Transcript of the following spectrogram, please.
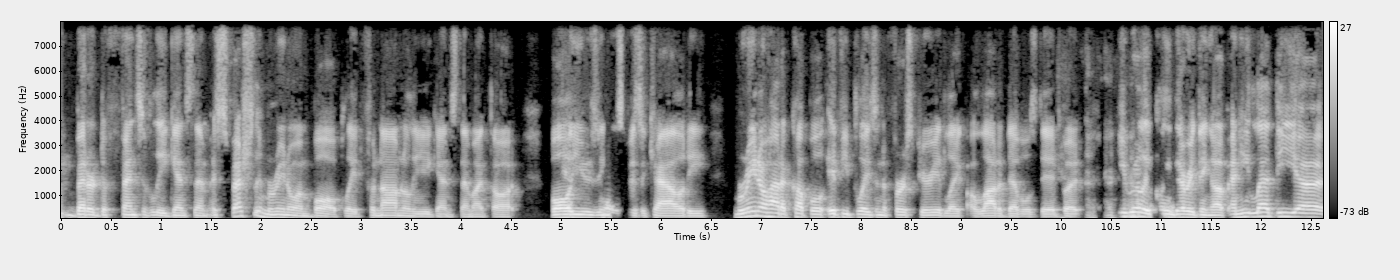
better defensively against them, especially Marino and Bahl played phenomenally against them, I thought. Bahl yeah. using his physicality, Marino had a couple if he plays in the first period, like a lot of Devils did, but he really cleaned everything up and he led the uh,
